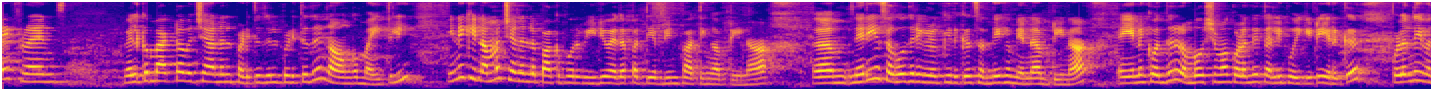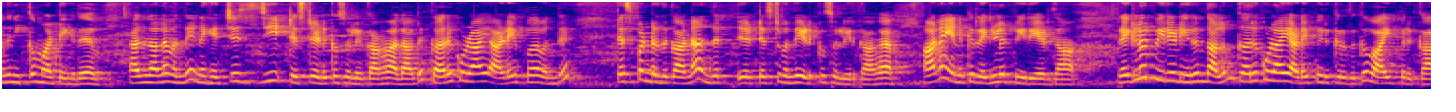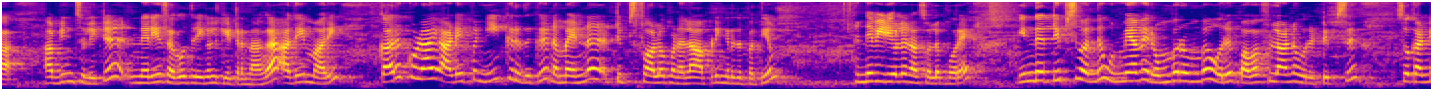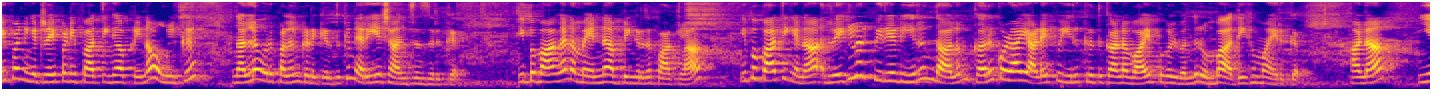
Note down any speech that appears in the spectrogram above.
Hi friends welcome back to our channel படித்ததில் பிடித்தது நான் உங்கள் மைத்திலி. இன்றைக்கி நம்ம சேனலில் பார்க்க போகிற வீடியோ எதை பற்றி அப்படின்னு பார்த்தீங்க அப்படின்னா நிறைய சகோதரிகளுக்கு இருக்கிற சந்தேகம் என்ன அப்படின்னா எனக்கு வந்து ரொம்ப வருஷமாக குழந்தை தள்ளி போய்கிட்டே இருக்குது குழந்தை வந்து நிற்க மாட்டேங்குது. அதனால வந்து என்னை ஹெச்எஸ்ஜி டெஸ்ட் எடுக்க சொல்லியிருக்காங்க. அதாவது கருக்குழாய் அடைப்பை வந்து டெஸ்ட் பண்ணுறதுக்கான அந்த டெஸ்ட் வந்து எடுக்க சொல்லியிருக்காங்க. ஆனால் எனக்கு ரெகுலர் பீரியட் தான். ரெகுலர் பீரியட் இருந்தாலும் கருக்குழாய் அடைப்பு இருக்கிறதுக்கு வாய்ப்பு இருக்கா? அப்படின்னு சொல்லிட்டு நிறைய சகோதரிகள் கேட்டிருந்தாங்க. அதே மாதிரி கருக்குழாய் அடைப்பு நீக்கிறதுக்கு நம்ம என்ன டிப்ஸ் ஃபாலோ பண்ணலாம் அப்படிங்கிறத பற்றியும் இந்த வீடியோவில் நான் சொல்ல போகிறேன் இந்த டிப்ஸ் வந்து உண்மையாகவே ரொம்ப ரொம்ப ஒரு பவர்ஃபுல்லான ஒரு டிப்ஸு ஸோ கண்டிப்பாக நீங்கள் ட்ரை பண்ணி பார்த்தீங்க அப்படின்னா உங்களுக்கு நல்ல ஒரு பலன் கிடைக்கிறதுக்கு நிறைய சான்சஸ் இருக்குது இப்போ வாங்க நம்ம என்ன அப்படிங்கிறத பார்க்கலாம். இப்போ பார்த்தீங்கன்னா ரெகுலர் பீரியட் இருந்தாலும் கருக்குழாய் அடைப்பு இருக்கிறதுக்கான வாய்ப்புகள் வந்து ரொம்ப அதிகமாக இருக்குது ஆனால்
